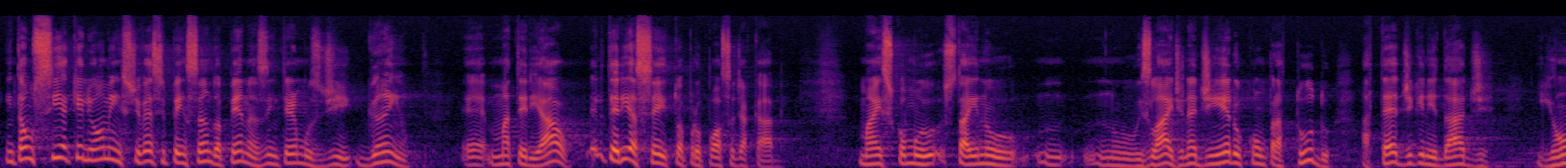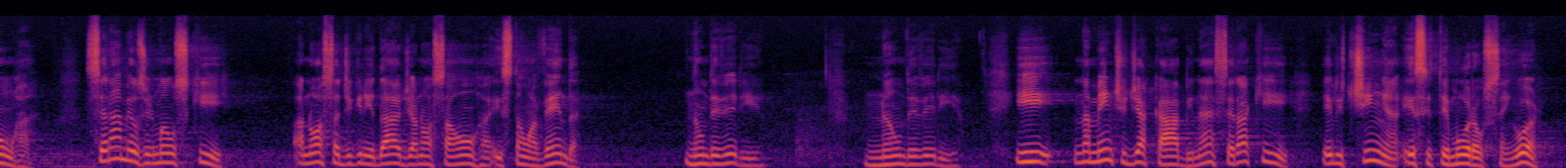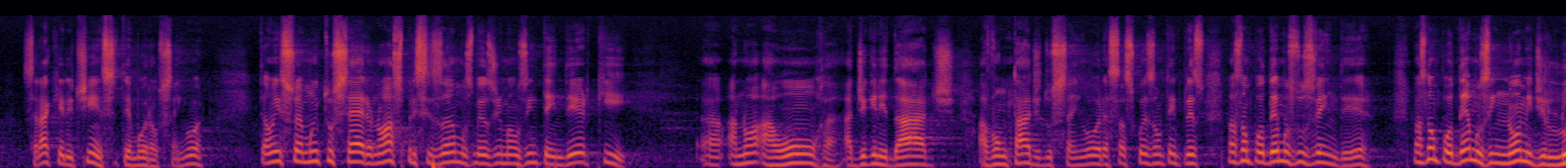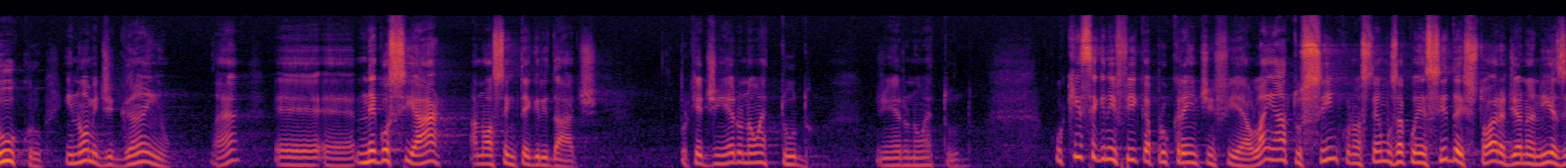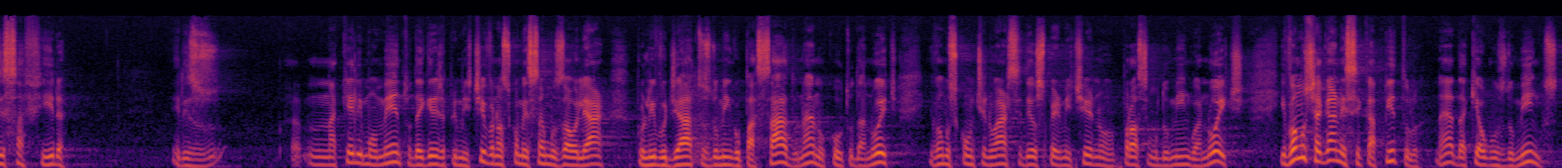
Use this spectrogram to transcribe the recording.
Então, se aquele homem estivesse pensando apenas em termos de ganho é, material, ele teria aceito a proposta de Acabe. Mas, como está aí no, no slide, né, dinheiro compra tudo, até dignidade e honra. Será, meus irmãos, que a nossa dignidade a nossa honra estão à venda? Não deveria. Não deveria. E na mente de Acabe, né, será que ele tinha esse temor ao Senhor? Será que ele tinha esse temor ao Senhor? Então isso é muito sério. Nós precisamos, meus irmãos, entender que a, a, a honra, a dignidade, a vontade do Senhor, essas coisas não têm preço. Nós não podemos nos vender. Nós não podemos, em nome de lucro, em nome de ganho, né, é, é, negociar a nossa integridade. Porque dinheiro não é tudo. Dinheiro não é tudo. O que significa para o crente infiel? Lá em Atos 5, nós temos a conhecida história de Ananias e Safira. Eles, naquele momento da igreja primitiva, nós começamos a olhar para o livro de Atos domingo passado, né, no culto da noite, e vamos continuar, se Deus permitir, no próximo domingo à noite. E vamos chegar nesse capítulo, né, daqui a alguns domingos,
